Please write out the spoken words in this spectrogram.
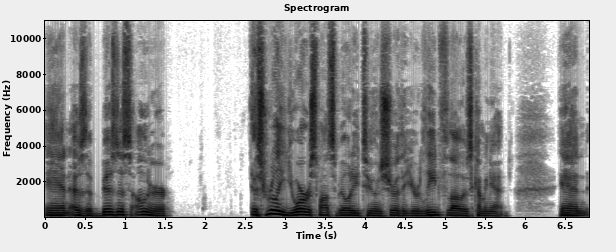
And as a business owner, it's really your responsibility to ensure that your lead flow is coming in. And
